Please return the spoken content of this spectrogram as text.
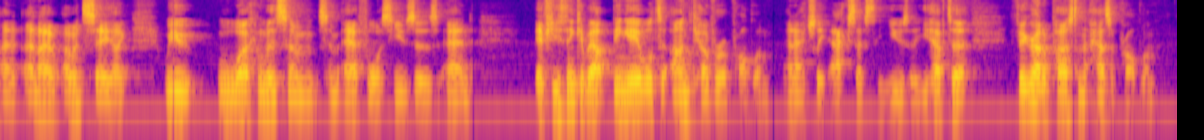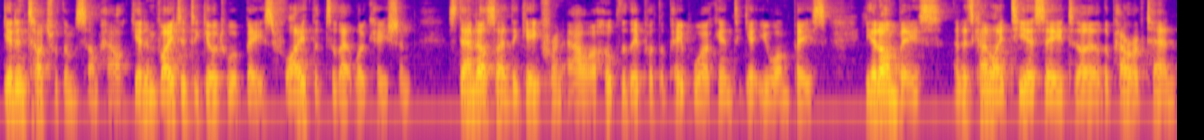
And, and I, I, would say like we were working with some some Air Force users and if you think about being able to uncover a problem and actually access the user, you have to figure out a person that has a problem, get in touch with them somehow, get invited to go to a base, fly to that location, stand outside the gate for an hour, hope that they put the paperwork in to get you on base, get on base, and it's kind of like TSA to the power of 10,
